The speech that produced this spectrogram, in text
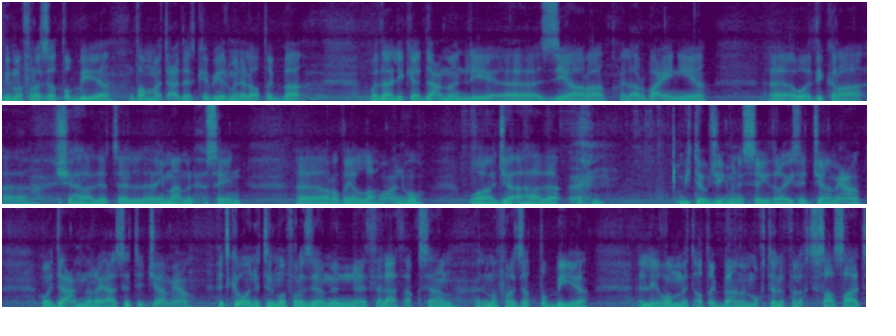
بمفرزة طبية ضمت عدد كبير من الأطباء وذلك دعما للزيارة الأربعينية آه، وذكرى آه، شهادة الإمام الحسين رضي الله عنه. وجاء هذا بتوجيه من السيد رئيس الجامعة ودعم من رئاسة الجامعة. تكونت المفرزة من ثلاث أقسام. المفرزة الطبية اللي ضمت أطباء من مختلف الاختصاصات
